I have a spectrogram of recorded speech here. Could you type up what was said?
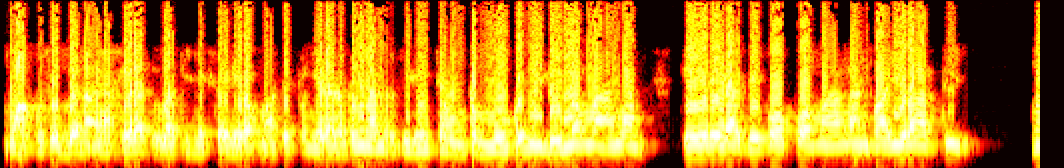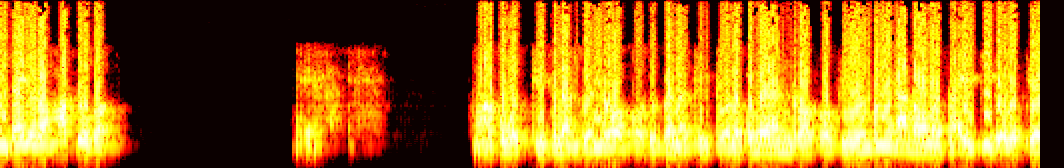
Mau aku sebenarnya akhirat tuh lagi nyeksa ini rahmatnya pengiran. Pengiran terus ini cangkemmu. Ini dunia mangan. Kiri raja popo mangan. Payu rabi. Ngenteni rahmat tuh kok. Ya. Aku wedi tenan ben rokok. Sebenarnya di pengiran rokok. Pengiran ono saiki kok wedi.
